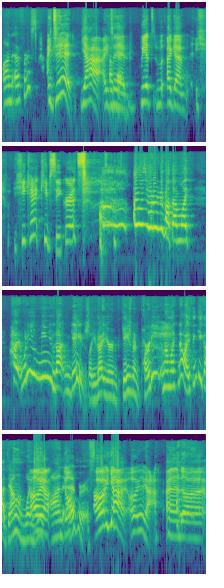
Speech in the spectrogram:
on Everest? I did. Yeah, I okay. did. We had again, he, he can't keep secrets. I was wondering about that. I'm like, how, what do you mean you got engaged? Like you got your engagement party? And I'm like, no, I think he got down on one oh, knee yeah. on Everest. Oh yeah, oh yeah yeah, and uh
